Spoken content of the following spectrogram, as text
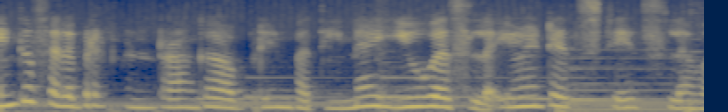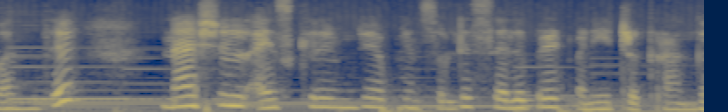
எங்கே செலிப்ரேட் பண்ணுறாங்க அப்படின்னு பார்த்தீங்கன்னா யூஎஸில் யுனைடெட் ஸ்டேட்ஸில் வந்து நேஷ்னல் ஐஸ்கிரீம் டே அப்படின்னு சொல்லிட்டு செலிப்ரேட் பண்ணிகிட்ருக்குறாங்க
